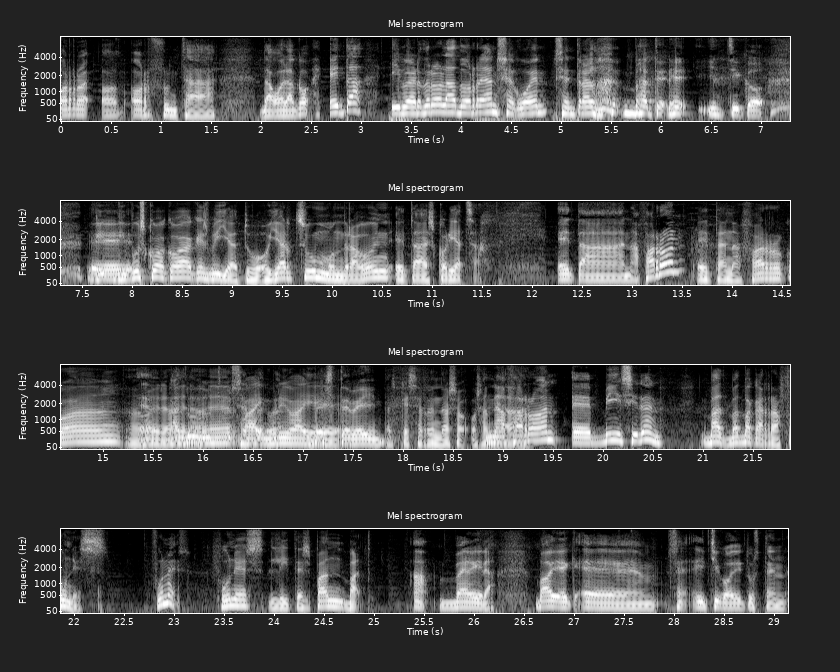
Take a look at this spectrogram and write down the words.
hor hor zuntza dagoelako. Eta Iberdrola dorrean zegoen zentral bat ere itxiko. Eh, Gipuzkoakoak ez bilatu. Oiartzu, Mondragoin eta Eskoriatza Eta Nafarroan? Eta Nafarrokoa A ver, a ver, a ver. Bai, hori bai Beste behin. Ez que zerrendazo Nafarroan eh, bi ziren? Bat, bat bakarra, Funes. Funes? Funes, Litespan, bat Ah, begira. Baiek, eh, itxiko dituzten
